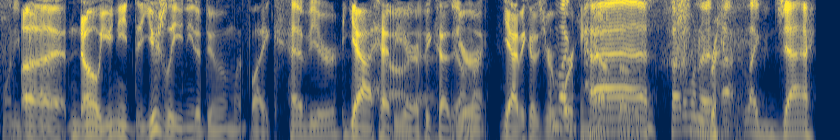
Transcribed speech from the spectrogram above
twenty pounds Uh, no, you need usually you need to do them with like heavier. yeah heavier Oh, yeah. because See, you're like- yeah because you're I'm like, working out those. I don't want to like jack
